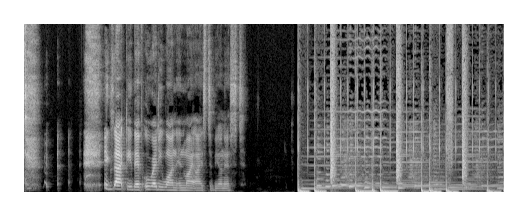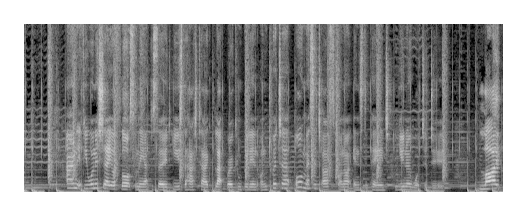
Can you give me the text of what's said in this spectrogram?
exactly. They've already won, in my eyes, to be honest. And if you want to share your thoughts on the episode, use the hashtag BlackBrokenBrilliant on Twitter or message us on our Insta page. You know what to do. Like,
